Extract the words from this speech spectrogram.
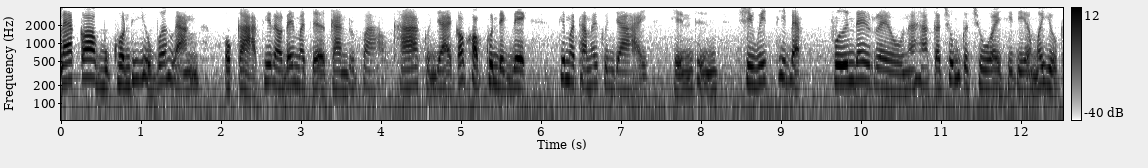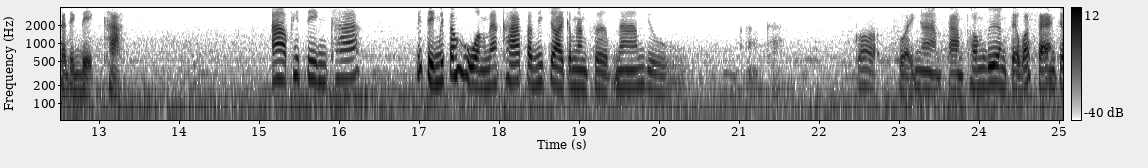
และก็บุคคลที่อยู่เบื้องหลังโอกาสที่เราได้มาเจอกันหรือเปล่าคะคุณยายก็ขอบคุณเด็กๆ ที่มาทำให้คุณยาย เห็นถึงชีวิตที่แบบฟื้นได้เร็วนะคะกระชุ่มกระชวยทีเดียวเมื่ออยู่กับเด็กๆค่ะอ้าวพี่ติงคะพี่ติงไม่ต้องห่วงนะคะ ตอนนี้จอยกำลังเสิร์ฟน้ำอยู่ค่ะก็สวยงามตามท้องเรื่อง แต่ว่าแสงจะ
